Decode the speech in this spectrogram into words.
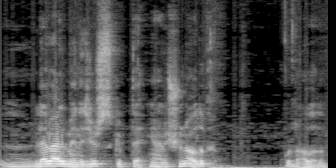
E, Level Manager script'te. Yani şunu alıp buradan alalım.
